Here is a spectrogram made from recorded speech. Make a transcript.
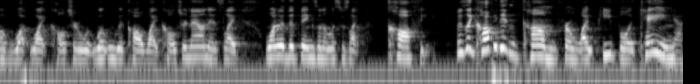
of what white culture what we would call white culture now. And it's like one of the things on the list was like coffee. But it's like coffee didn't come from white people. It came yeah.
